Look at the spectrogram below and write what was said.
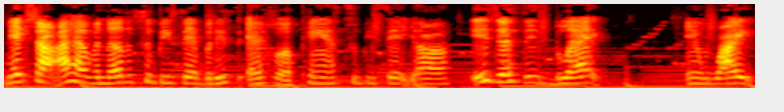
Next, y'all, I have another two-piece set, but it's actually a pants two-piece set, y'all. It's just this black and white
